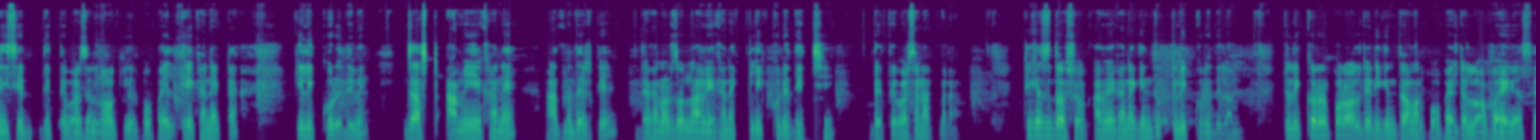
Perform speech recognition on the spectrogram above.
নিচে দেখতে পাচ্ছেন লক ইওর প্রোফাইল এখানে একটা ক্লিক করে দিবেন। জাস্ট আমি এখানে আপনাদেরকে দেখানোর জন্য আমি এখানে ক্লিক করে দিচ্ছি। দেখতে পাচ্ছেন আপনারা। ঠিক আছে দর্শক, আমি এখানে কিন্তু ক্লিক করে দিলাম। ক্লিক করার পর অলরেডি কিন্তু আমার প্রোফাইলটা লক হয়ে গেছে।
